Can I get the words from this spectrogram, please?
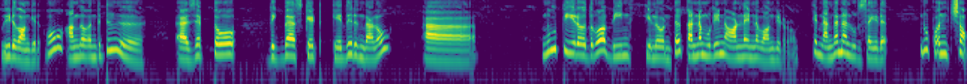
வீடு வாங்கியிருக்கோம். அங்கே வந்துட்டு ஜெப்டோ பிக் பாஸ்கெட் எது இருந்தாலும் நூற்றி இருபது ரூபா பீன்ஸ் கிலோன்ட்டு கண்ண முடின்னு ஆன்லைனில் வாங்கிடுறோம். நங்கநல்லூர் சைடு இன்னும் கொஞ்சம்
